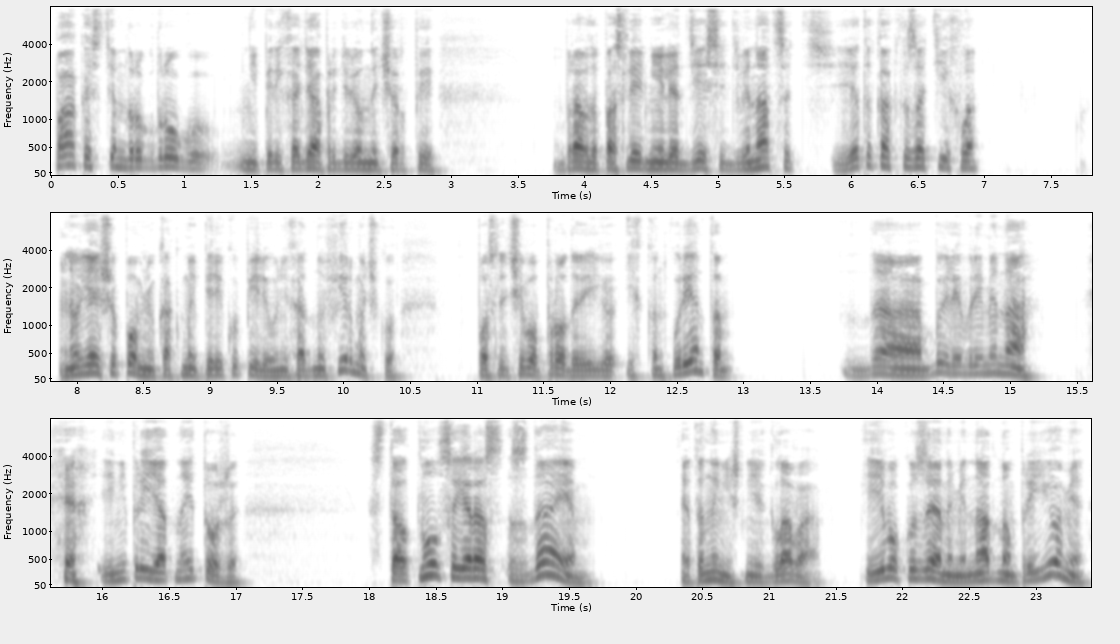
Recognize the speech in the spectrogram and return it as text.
пакостим друг другу, не переходя определенной черты. Правда, последние лет 10-12, и это как-то затихло. Но я еще помню, как мы перекупили у них одну фирмочку, после чего продали ее их конкурентам. Да, были времена, Хех, и неприятные тоже. Столкнулся я раз с Даем, это нынешний их глава, и его кузенами на одном приеме,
